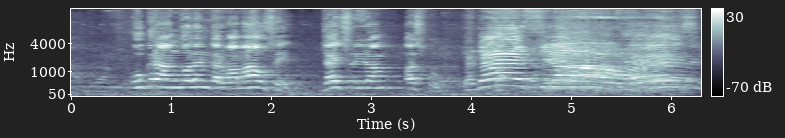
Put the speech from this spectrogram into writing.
ઉગ્ર આંદોલન કરવામાં આવશે. જય શ્રી રામ અસ્તુ. જય શ્રી રામ.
